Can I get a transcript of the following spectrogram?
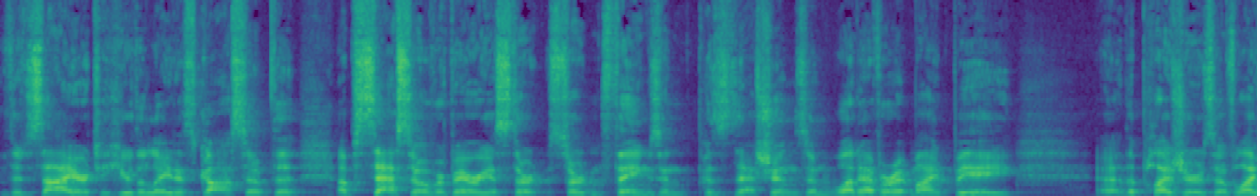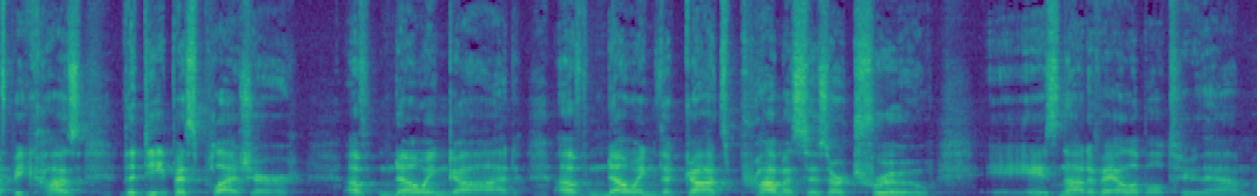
the desire to hear the latest gossip, the obsess over various certain things and possessions and whatever it might be, uh, the pleasures of life, because the deepest pleasure of knowing God, of knowing that God's promises are true, is not available to them.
